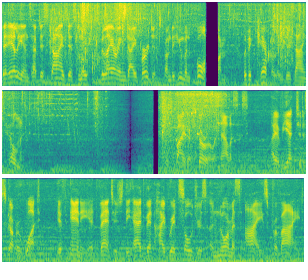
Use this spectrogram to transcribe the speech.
The aliens have disguised its most glaring divergence from the human form with a carefully designed helmet. Despite a thorough analysis, I have yet to discover what, if any, advantage the Advent hybrid soldiers' enormous eyes provide.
